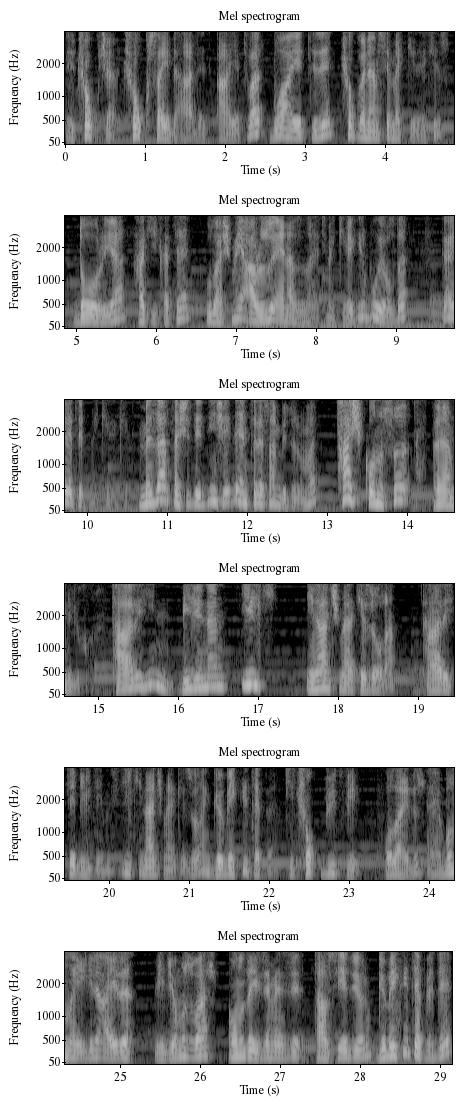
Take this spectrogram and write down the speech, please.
e, çokça, çok sayıda adet, ayet var. Bu ayetleri çok önemsemek gerekir. Doğruya, hakikate ulaşmayı arzu en azından etmek gerekir. Bu yolda gayret etmek gerekir. Mezar taşı dediğin şeyde enteresan bir durum var. Taş konusu önemli bir konu. Tarihin bilinen ilk inanç merkezi olan, tarihte bildiğimiz ilk inanç merkezi olan Göbekli Tepe ki çok büyük bir olaydır. E, Bununla ilgili ayrı videomuz var. Onu da izlemenizi tavsiye ediyorum. Göbekli Tepe'de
